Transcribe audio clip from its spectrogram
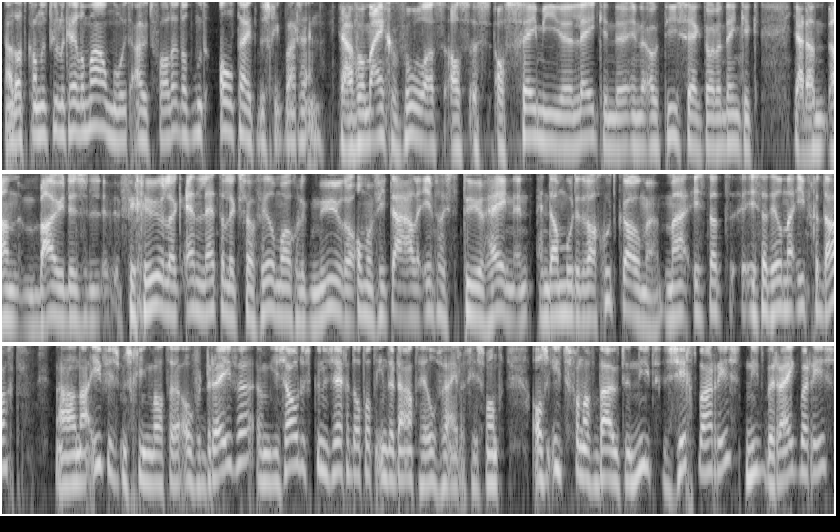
Nou, dat kan natuurlijk helemaal nooit uitvallen. Dat moet altijd beschikbaar zijn. Ja, voor mijn gevoel als, als, als, als semi-leek in de, in de OT-sector, dan denk ik, ja, dan, dan bouw je dus figuurlijk en letterlijk zoveel mogelijk muren om een vitale infrastructuur heen. En, en dan moet het wel goed komen. Maar is dat, is dat heel naïef gedacht? Nou, naïef is misschien wat uh, overdreven. Um, je zou dus kunnen zeggen dat dat inderdaad heel veilig is. Want als iets vanaf buiten niet zichtbaar is, niet bereikbaar is,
